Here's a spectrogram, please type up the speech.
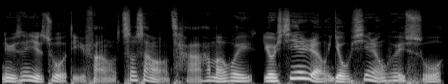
女生一起住的地方，车上网查，他们会有些人有些人会说。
